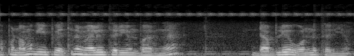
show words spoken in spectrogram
அப்போ நமக்கு இப்போ எத்தனை வேல்யூ தெரியும் பாருங்கள் டபிள்யூ ஒன்று தெரியும்.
